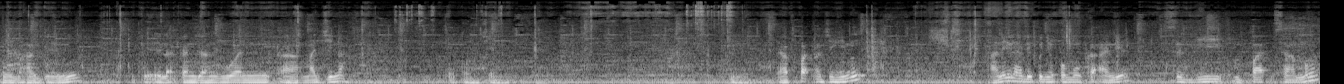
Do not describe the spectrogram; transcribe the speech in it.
ini bahagian ni. Kita elakkan gangguan uh, margin lah. Potong macam ni. Okay. dapat macam ini. Inilah dia punya permukaan dia. Segi empat sama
